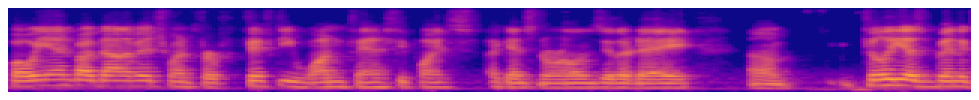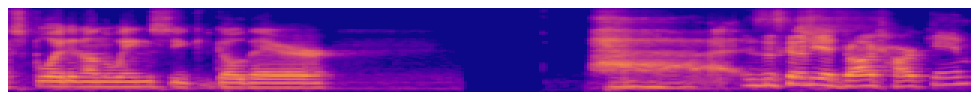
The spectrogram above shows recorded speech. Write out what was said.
Bojan Bogdanovic went for 51 fantasy points against New Orleans the other day. Um, Philly has been exploited on the wings, so you could go there. Is this going to be a Josh Hart game?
